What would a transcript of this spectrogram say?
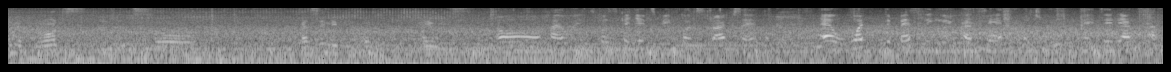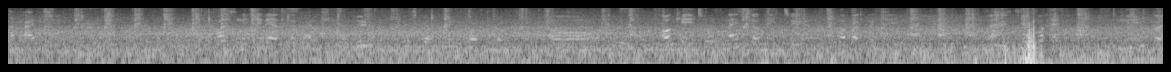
like roads, so I can say maybe highways. Oh, highways, because Kenya is being constructed uh, what the best thing you can say to Nigerians as a country? What's Nigerians as a country? Oh, okay. It was nice talking to you. Have a good day.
